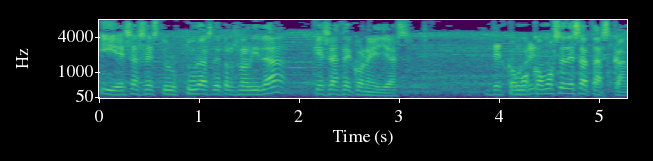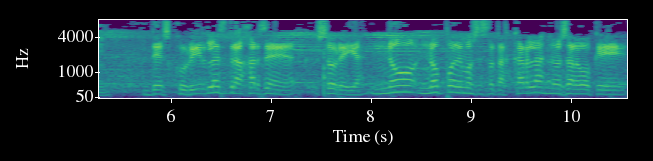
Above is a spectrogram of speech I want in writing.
¿Y esas estructuras de personalidad, qué se hace con ellas? ¿Cómo, Descubrir- cómo se desatascan? descubrirlas y trabajarse sobre ellas. No, no podemos desatascarlas, no es algo que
